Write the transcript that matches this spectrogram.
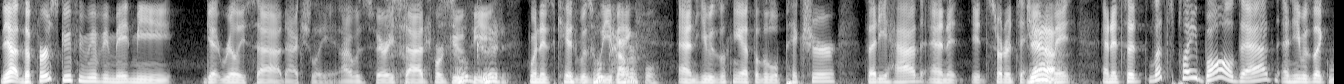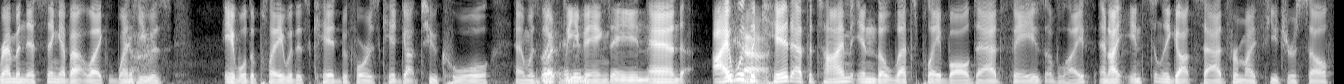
Yeah, the first Goofy movie made me get really sad. Actually, I was very So- sad for it's so Goofy when his kid It's was so leaving, powerful. and he was looking at the little picture that he had, and it it started to Yeah. animate, and it said, "Let's play ball, Dad," and he was like reminiscing about like when he was able to play with his kid before his kid got too cool and was like What an leaving. insane- And I was a kid at the time in the let's play ball dad phase of life, and I instantly got sad for my future self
